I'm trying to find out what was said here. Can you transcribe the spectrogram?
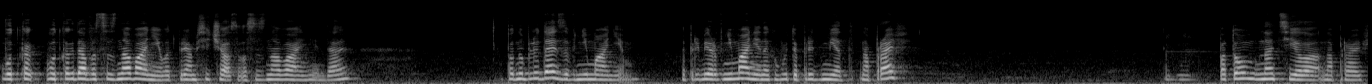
вот, как, вот когда в осознавании, вот прямо сейчас в осознавании, да, понаблюдай за вниманием. Например, внимание на какой-то предмет направь, потом на тело направь.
